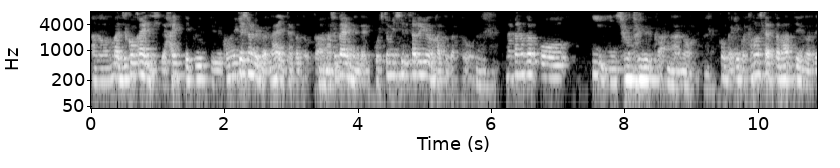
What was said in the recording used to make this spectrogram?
あの、まあ、自己開示して入っていくっていうコミュニケーション力がない方とか、まあ、初対面でこう人見知りされるような方だと、なかなかこう、いい印象というか、あの、今回結構楽しかったなっていうので、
